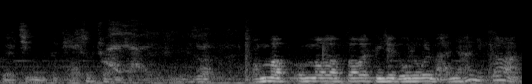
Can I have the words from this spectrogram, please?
거예요. 지금부터 계속 좋아하는 거예요. 그래서 엄마 엄마가 아빠가 굉장히 노력을 많이 하니까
